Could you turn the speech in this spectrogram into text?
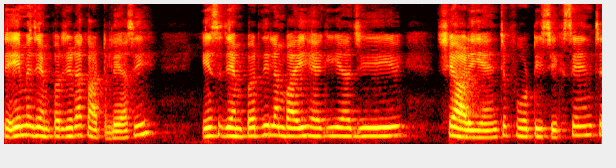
ਤੇ ਇਹ ਮੈਂ ਜੈਂਪਰ ਜਿਹੜਾ ਕੱਟ ਲਿਆ ਸੀ ਇਸ ਜੈਂਪਰ ਦੀ ਲੰਬਾਈ ਹੈਗੀ ਆ ਜੀ 46 ਇੰਚ 46 ਇੰਚ।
